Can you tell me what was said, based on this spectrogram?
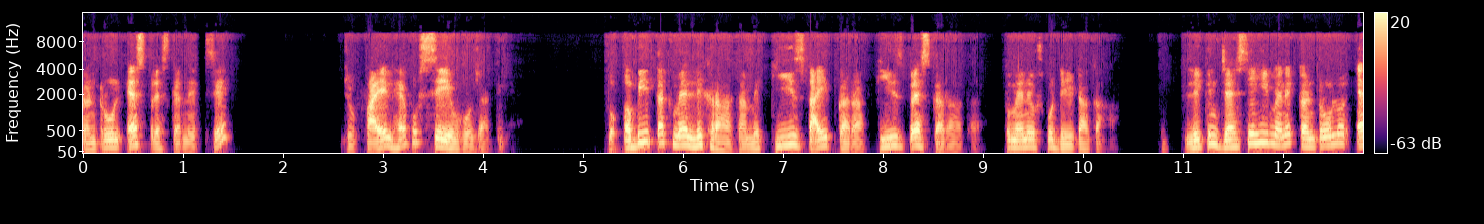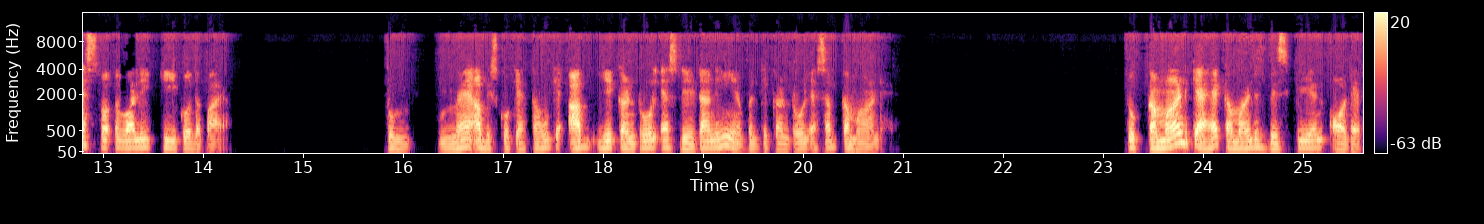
कंट्रोल एस प्रेस करने से जो फ़ाइल है वो सेव हो जाती है। तो अभी तक मैं लिख रहा था, मैं कीज टाइप कर रहा कीज प्रेस कर रहा था तो मैंने उसको डेटा कहा। लेकिन जैसे ही मैंने कंट्रोल और एस वाली की को दबाया तो मैं अब इसको कहता हूँ कि अब ये कंट्रोल एस डेटा नहीं है, बल्कि कंट्रोल एस अब कमांड है। तो कमांड क्या है? Command is basically an order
